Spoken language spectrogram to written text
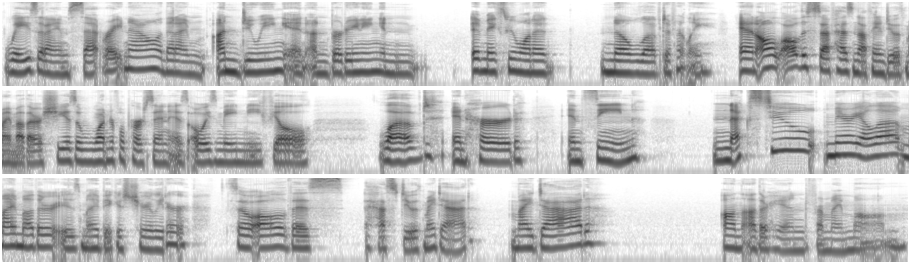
ways that I am set right now, that I'm undoing and unburdening, and it makes me want to know love differently. And all, all this stuff has nothing to do with my mother. She is a wonderful person, has always made me feel loved and heard and seen. Next to Mariella, my mother is my biggest cheerleader. So all of this has to do with my dad. My dad, on the other hand, from my mom,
